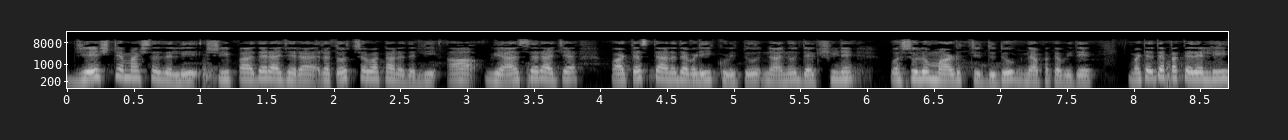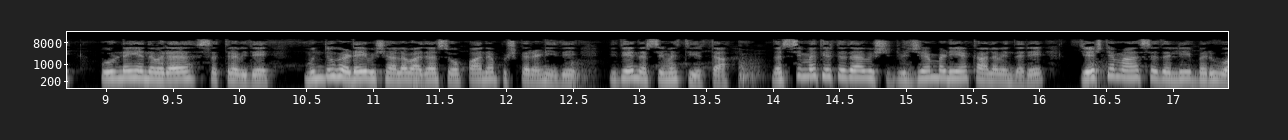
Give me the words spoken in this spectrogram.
ಜ್ಯೇಷ್ಠ ಮಾಸದಲ್ಲಿ ಶ್ರೀಪಾದರಾಜರ ರಥೋತ್ಸವ ಕಾಲದಲ್ಲಿ ಆ ವ್ಯಾಸರಾಜ ಪಾಠಸ್ಥಾನದ ಬಳಿ ಕುಳಿತು ನಾನು ದಕ್ಷಿಣೆ ವಸೂಲು ಮಾಡುತ್ತಿದ್ದುದು ಜ್ಞಾಪಕವಿದೆ. ಮಠದ ಪಕ್ಕದಲ್ಲಿ ಪೂರ್ಣಯ್ಯನವರ ಸತ್ರವಿದೆ. ಮುಂದುಗಡೆ ವಿಶಾಲವಾದ ಸೋಪಾನ ಪುಷ್ಕರಣಿ ಇದೆ. ಇದೇ ನರಸಿಂಹತೀರ್ಥ. ನರಸಿಂಹತೀರ್ಥದ ವಿಜೃಂಭಣೆಯ ಕಾಲವೆಂದರೆ ಜ್ಯೇಷ್ಠ ಮಾಸದಲ್ಲಿ ಬರುವ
